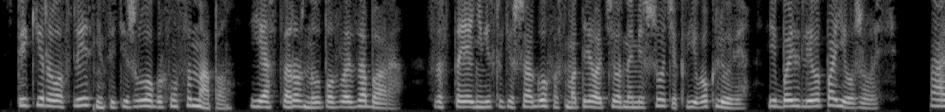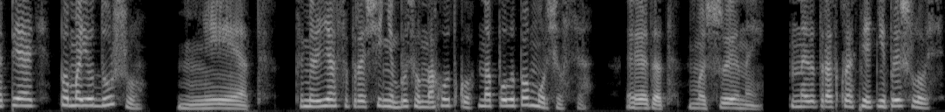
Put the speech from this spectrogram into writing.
Спикировал с лестницы и тяжело грохнулся на пол. Я осторожно выползла из-за бара. С расстояния нескольких шагов осмотрела черный мешочек в его клюве и боязливо поежилась. «Опять по мою душу?» «Нет», Фамильяр с отвращением бросил находку на пол и поморщился. «Этот, мышиный». На этот раз краснеть не пришлось.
